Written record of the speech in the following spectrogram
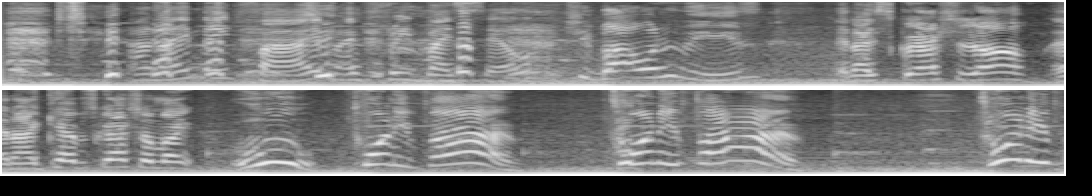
and I made five. I freed myself. She bought one of these, and I scratched it off, and I kept scratching. I'm like, ooh, 25, 25, 25.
